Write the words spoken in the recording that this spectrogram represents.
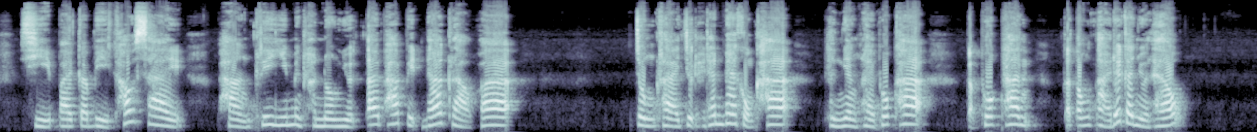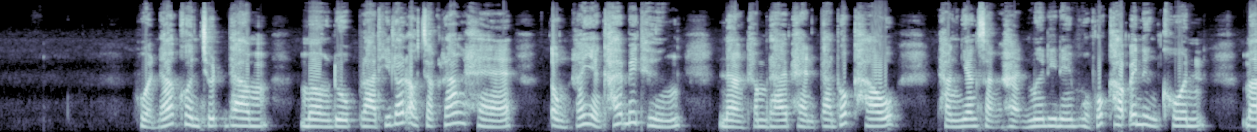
ๆ ฉีปลายกระบี่เข้าใส่พลางคลี่ยิ้มเป็นขนงอยู่ใต้ผ้าปิดหน้ากล่าวว่า จงคลายจุดให้ท่านแม่ของข้า ถึงอย่างไรพวกข้า กับพวกท่านก็ต้องตายด้วยกันอยู่แล้ว หัวหน้าคนชุดดำมองดูปลาที่ลอดออกจากร่างแหตรงหน้าอย่างคาดไม่ถึง นางทำลายแผนการพวกเขา ทั้งยังสังหารมือดีในหมู่พวกเขาไปหนึ่งคน มา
